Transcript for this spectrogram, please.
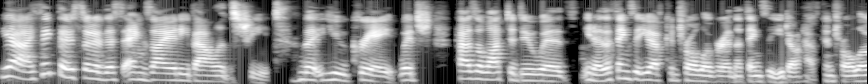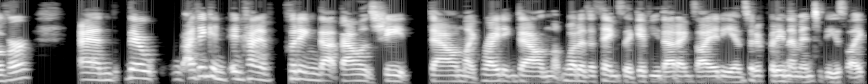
Yeah, I think there's sort of this anxiety balance sheet that you create, which has a lot to do with, you know, the things that you have control over and the things that you don't have control over. And there, I think in, in kind of putting that balance sheet down, like writing down what are the things that give you that anxiety and sort of putting them into these like,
